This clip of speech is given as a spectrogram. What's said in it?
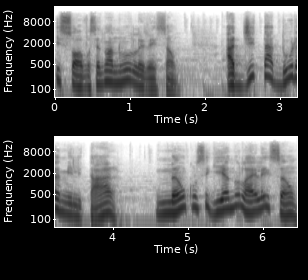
e só, você não anula a eleição. A ditadura militar não conseguia anular a eleição.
